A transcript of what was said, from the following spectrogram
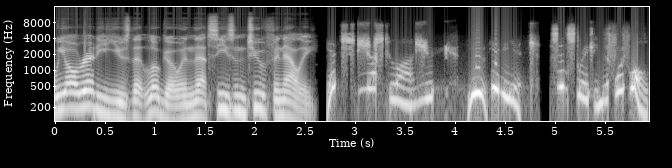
We already used that logo in that season 2 finale. It's just logic, you idiot. Since breaking the fourth wall.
